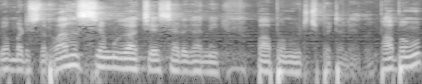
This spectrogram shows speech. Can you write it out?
వెంబడిస్తూ రహస్యముగా చేశాడు కానీ పాపము విడిచిపెట్టలేదు. పాపము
